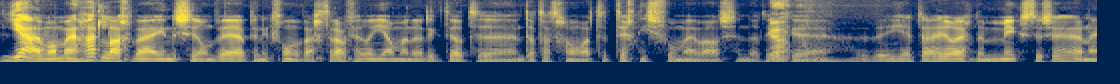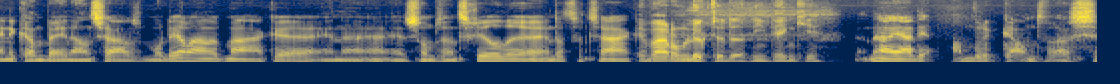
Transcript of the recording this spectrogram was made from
Ja, want mijn hart lag bij industrieel ontwerpen. En ik vond het achteraf heel jammer dat ik dat, uh, dat, dat gewoon wat te technisch voor mij was. En dat ja. ik, uh, je hebt daar heel erg de mix tussen. Hè? Aan de ene kant ben je dan s'avonds model aan het maken en, uh, en soms aan het schilderen en dat soort zaken. En waarom lukte dat niet, denk je? Nou ja, de andere kant was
